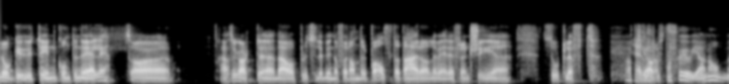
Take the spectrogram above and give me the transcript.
logger ut og inn kontinuerlig. Så ja, så klart, det er å plutselig begynne å forandre på alt dette her og levere fra en sky stort løft. Ja, vi snakker jo gjerne om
